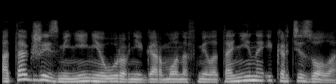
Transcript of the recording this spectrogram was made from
а также изменения уровней гормонов мелатонина и кортизола.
